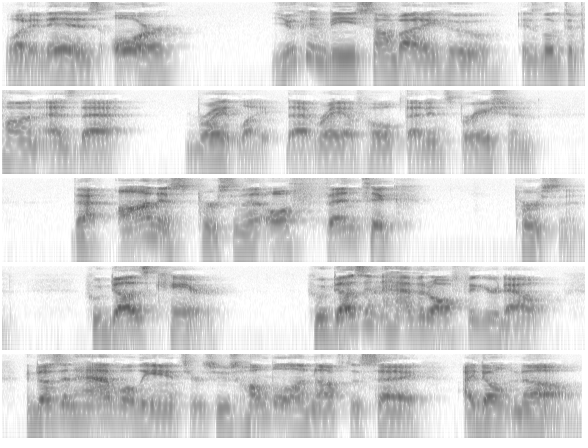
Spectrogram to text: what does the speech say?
what it is, or you can be somebody who is looked upon as that bright light, that ray of hope, that inspiration, that honest person, that authentic person who does care, who doesn't have it all figured out, who doesn't have all the answers, who's humble enough to say, I don't know,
